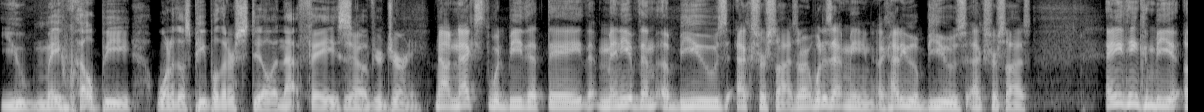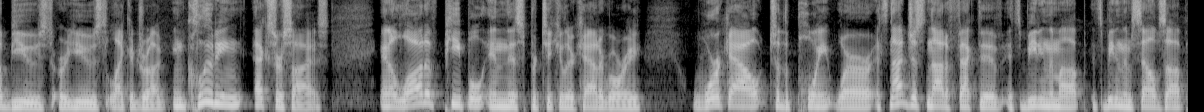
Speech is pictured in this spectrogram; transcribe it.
you may well be one of those people that are still in that phase Yeah. of your journey. Now, next would be that they that many of them abuse exercise. All right, what does that mean? Like, how do you abuse exercise? Anything can be abused or used like a drug, including exercise. And a lot of people in this particular category work out to the point where it's not just not effective; it's beating them up, it's beating themselves up.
